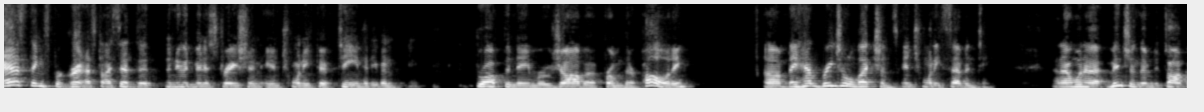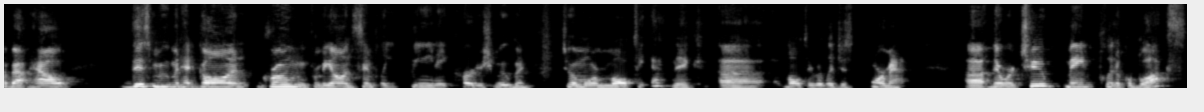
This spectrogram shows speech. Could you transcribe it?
as things progressed, I said that the new administration in 2015 had even dropped the name Rojava from their polity. Um, they had regional elections in 2017. And I want to mention them to talk about how this movement had gone grown from beyond simply being a Kurdish movement to a more multi-ethnic, uh, multi-religious format. Uh, there were two main political blocs:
